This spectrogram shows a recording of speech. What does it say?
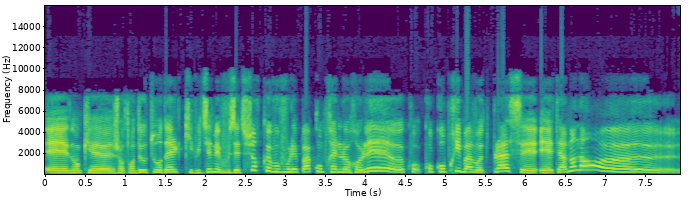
Et donc euh, j'entendais autour d'elle qui lui disait mais vous êtes sûr que vous voulez pas qu'on prenne le relais euh, qu'on comprime à votre place? Et, et elle était ah, non non euh,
